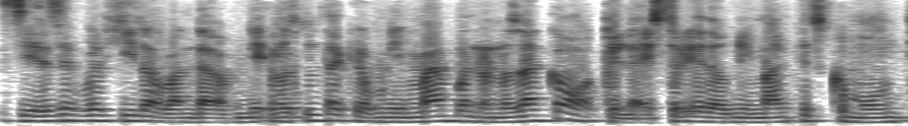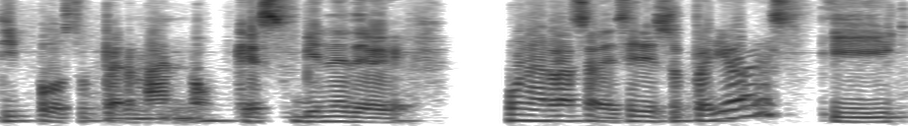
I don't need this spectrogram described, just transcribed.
Sí, ese fue el giro, banda. Resulta que Omniman, bueno, nos dan como que la historia de Omniman, que es como un tipo Superman, ¿no? Que es, viene de una raza de series superiores y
